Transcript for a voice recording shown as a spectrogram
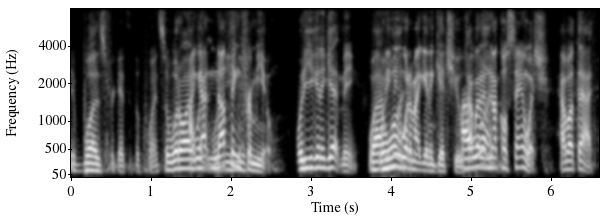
It was. Forget to the point. So what do I? I, win? got What are you nothing from you. What are you going to get me? Well, What I do you mean? What am I going to get you? I How about won. a knuckle sandwich? How about that?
